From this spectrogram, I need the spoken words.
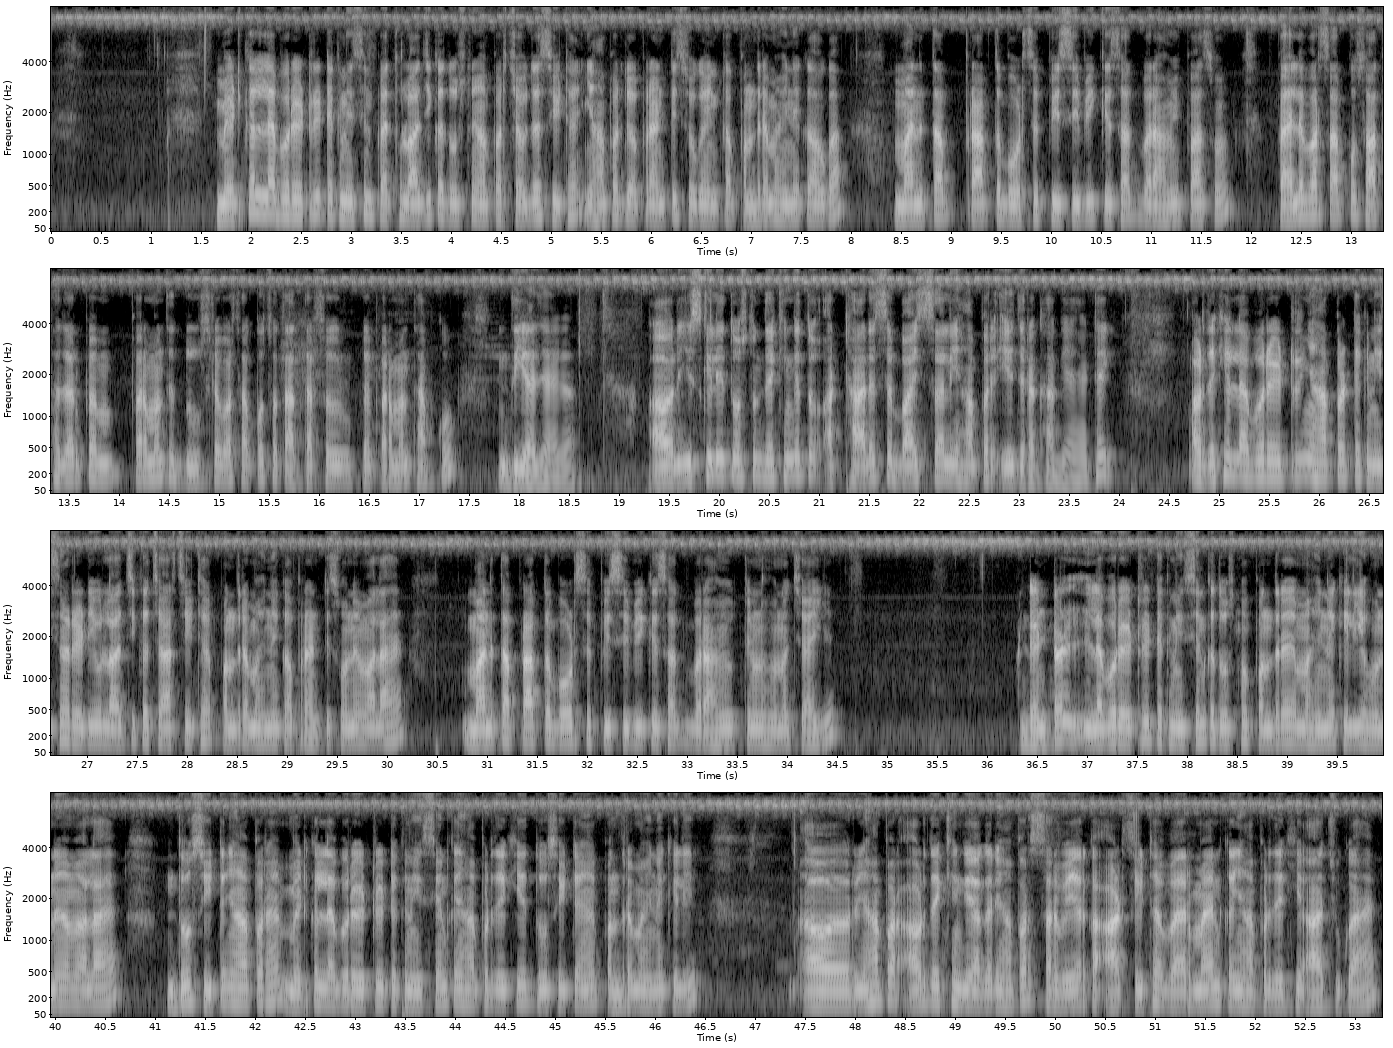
मेडिकल लेबोरेटरी टेक्नीशियन पैथोलॉजी का दोस्तों यहाँ पर चौदह सीट है। यहाँ पर जो अप्रेंटिस होगा, इनका पंद्रह महीने का होगा। मान्यता प्राप्त बोर्ड से पीसीबी के साथ बारहवीं पास हो। पहले वर्ष आपको सात हज़ार रुपये पर मंथ दूसरे वर्ष आपको सतहत्तर सौ रुपये पर मंथ आपको दिया जाएगा। और इसके लिए दोस्तों देखेंगे तो अट्ठारह से बाईस साल यहाँ पर एज रखा गया है, ठीक? और देखिए लेबोरेटरी यहाँ पर टेक्नीशियन रेडियोलॉजी का चार सीट है। पंद्रह महीने का अप्रेंटिस होने वाला है। मान्यता प्राप्त बोर्ड से पीसीबी के साथ बारहवीं उत्तीर्ण होना चाहिए। डेंटल लेबोरेटरी टेक्नीशियन का दोस्तों पंद्रह महीने के लिए होने वाला है। दो सीटें यहाँ पर हैं। मेडिकल लेबोरेटरी टेक्नीशियन का यहाँ पर देखिए, दो सीटें हैं पंद्रह महीने के लिए। और यहाँ पर और देखेंगे, अगर यहाँ पर सर्वेयर का आठ सीट है, वायरमैन का यहाँ पर देखिए आ चुका है।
